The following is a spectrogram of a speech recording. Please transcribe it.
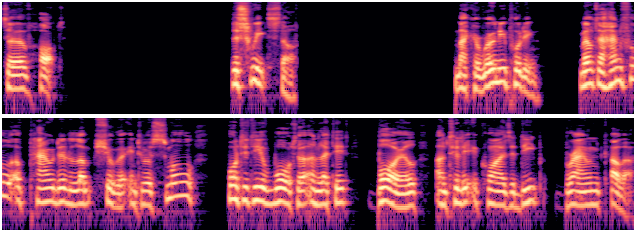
Serve hot. The sweet stuff. Macaroni pudding. Melt a handful of powdered lump sugar into a small quantity of water and let it boil until it acquires a deep brown colour.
